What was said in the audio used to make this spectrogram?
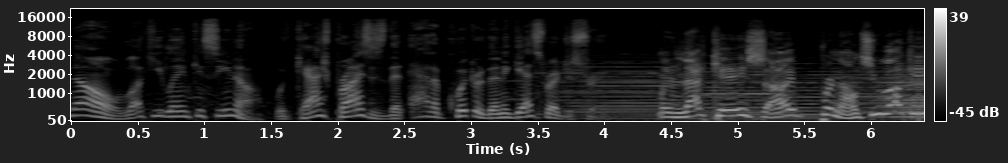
No, Lucky Land Casino, with cash prizes that add up quicker than a guest registry. In that case, I pronounce you lucky.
